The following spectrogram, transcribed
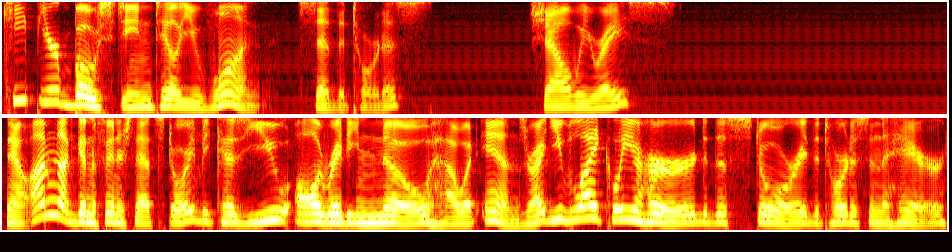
Keep your boasting till you've won, said the tortoise. Shall we race? Now, I'm not going to finish that story because you already know how it ends, right? You've likely heard the story, The Tortoise and the Hare,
